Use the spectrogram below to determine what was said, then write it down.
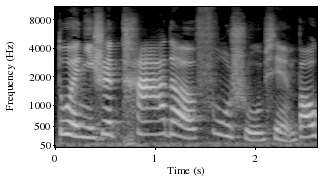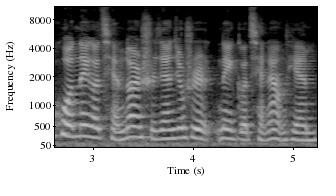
对，你是他的附属品。包括那个前段时间，就是那个前两天。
